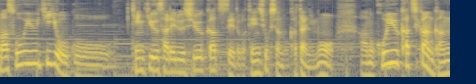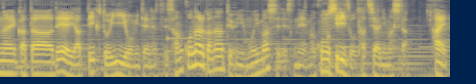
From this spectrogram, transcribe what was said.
まあ、そういう企業をこう、研究される就活生とか転職者の方にも、あの、こういう価値観考え方でやっていくといいよみたいなやつで参考になるかなというふうに思いましてですね、まあ、このシリーズを立ち上げました。はい。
